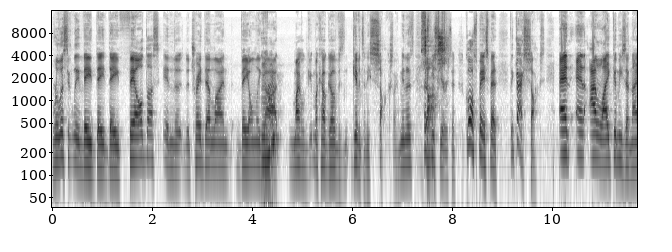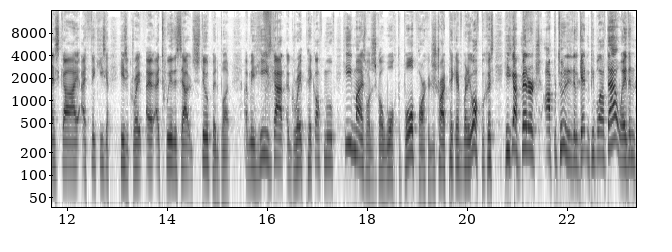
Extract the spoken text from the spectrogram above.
realistically, they they they failed us in the the trade deadline. They only mm-hmm. got Michael Mychal Givens, and he sucks. Like I mean, let's, let's be serious. Call space bad. The guy sucks, and and I like him. He's a nice guy. I think he's he's a great. I, I tweeted this out. It's stupid, but I mean, he's got a great pickoff move. He might as well just go walk the ballpark and just try to pick everybody off because he's got better opportunity to getting people out that way than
